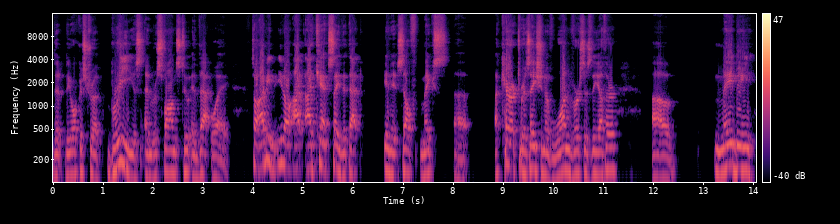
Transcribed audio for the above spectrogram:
that the orchestra breathes and responds to in that way. So, I mean, you know, I, I can't say that that in itself makes uh, a characterization of one versus the other. Uh, maybe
